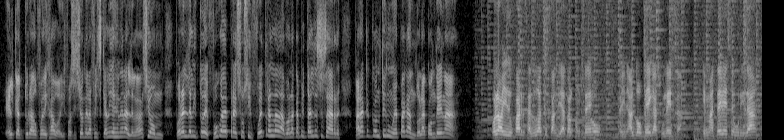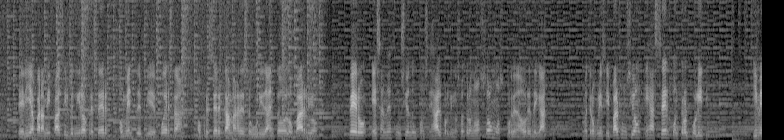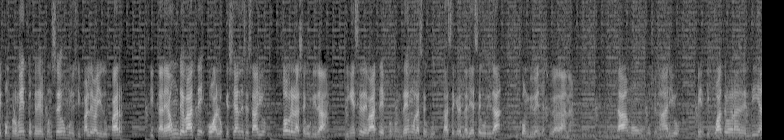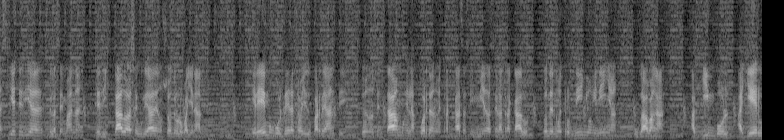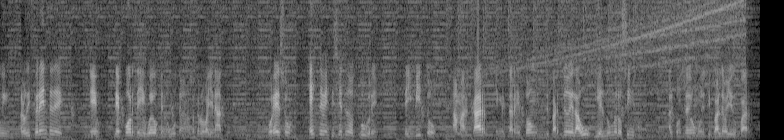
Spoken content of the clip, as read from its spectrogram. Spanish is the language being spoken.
El capturado fue dejado a disposición de la Fiscalía General de la Nación por el delito de fuga de presos y fue trasladado a la capital de Cesar para que continúe pagando la condena. Hola Valledupar, te saluda a tu candidato al Consejo, Reinaldo Vega Zuleta. En materia de seguridad, sería para mí fácil venir a ofrecer aumento de pie de fuerza, ofrecer cámaras de seguridad en todos los barrios, pero esa no es función de un concejal porque nosotros no somos ordenadores de gastos. Nuestra principal función es hacer control político. Y me comprometo que del Consejo Municipal de Valledupar citaré a un debate o a lo que sea necesario sobre la seguridad. Y en ese debate propondremos la, la Secretaría de Seguridad y Convivencia Ciudadana. Necesitamos un funcionario 24 horas del día, 7 días de la semana dedicado a la seguridad de nosotros los vallenatos. Queremos volver a ese Valledupar de antes, donde nos sentábamos en las puertas de nuestras casas sin miedo a ser atracados, donde nuestros niños y niñas jugaban a, a kimball, a Jerwin, a los diferentes deportes y juegos que nos gustan a nosotros los vallenatos. Por eso, este 27 de octubre te invito a marcar en el tarjetón el partido de la U y el número 5 al Consejo Municipal de Valledupar.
